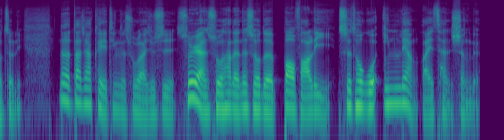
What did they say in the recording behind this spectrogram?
到这里。那大家可以听得出来，就是虽然说他的那时候的爆发力是透过音量来产生的，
